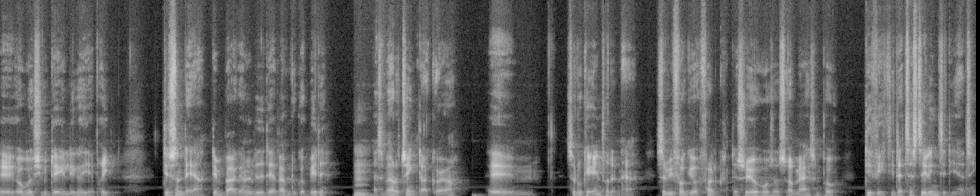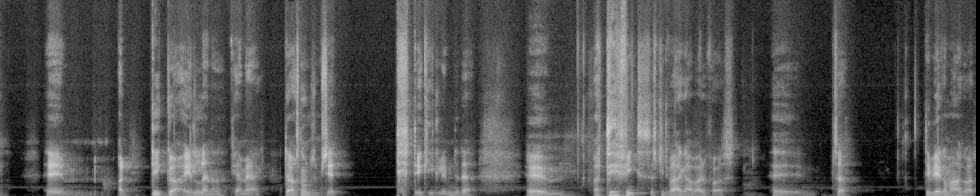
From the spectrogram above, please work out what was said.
øh, overshoot day ligger i april. Det er sådan, det er. Det vi bare gerne vil vide, det er, hvad vil du gøre ved det? Mm. Altså, hvad har du tænkt dig at gøre? Øh, så du kan ændre den her. Så vi får gjort folk, der søger hos os, opmærksom på, det er vigtigt at tage stilling til de her ting. Øh, og det gør et eller andet, kan jeg mærke. Der er også nogen, som siger, det, det kan I glemme det der. Øhm, og det er fint, så skal de bare ikke arbejde for os. Øhm, så det virker meget godt.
